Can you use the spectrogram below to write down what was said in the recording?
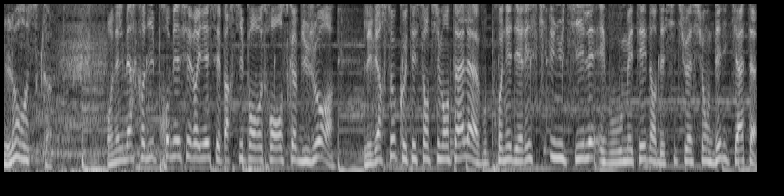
L'horoscope. On est le mercredi 1er février, c'est parti pour votre horoscope du jour. Les Verseaux, côté sentimental, vous prenez des risques inutiles et vous vous mettez dans des situations délicates.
